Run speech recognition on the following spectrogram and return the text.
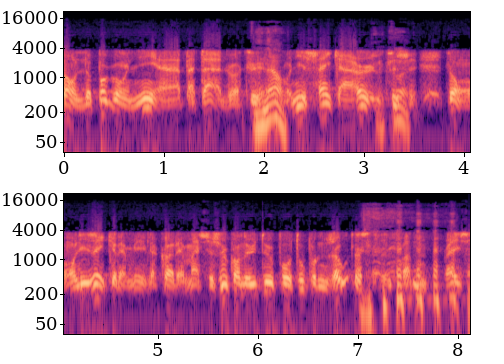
on l'a pas gagné à patate. Là. On a gagné 5 à 1. là, tu sais, Ouais. On les a écrémés, là, carrément. C'est sûr qu'on a eu deux poteaux pour nous autres. là. Price,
